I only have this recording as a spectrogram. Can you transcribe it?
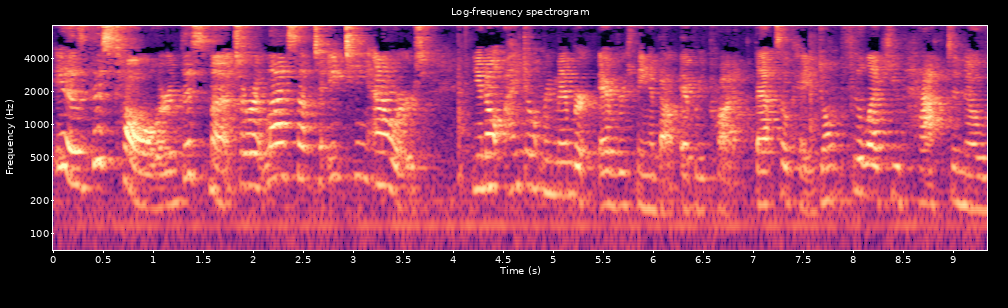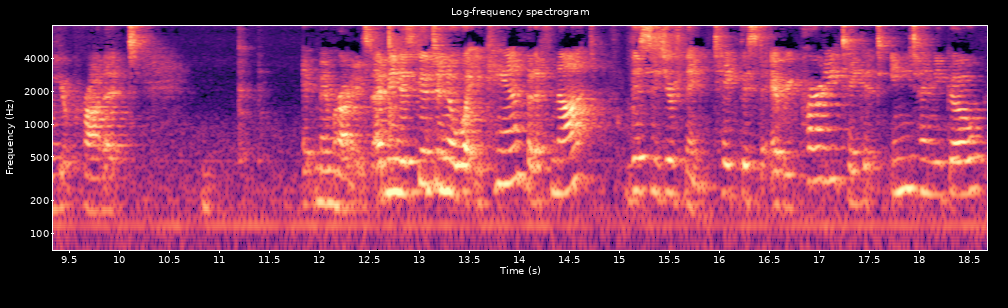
is this tall or this much, or it lasts up to 18 hours. You know, I don't remember everything about every product. That's okay. Don't feel like you have to know your product memorized. I mean, it's good to know what you can, but if not, this is your thing. Take this to every party, take it anytime you go.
